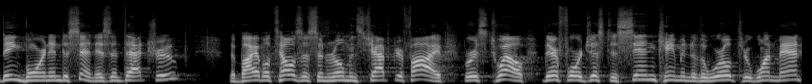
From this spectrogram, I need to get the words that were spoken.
being born into sin. Isn't that true? The Bible tells us in Romans chapter 5, verse 12, therefore, just as sin came into the world through one man,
